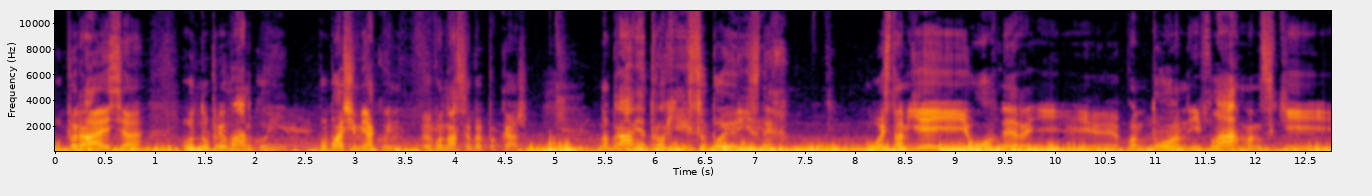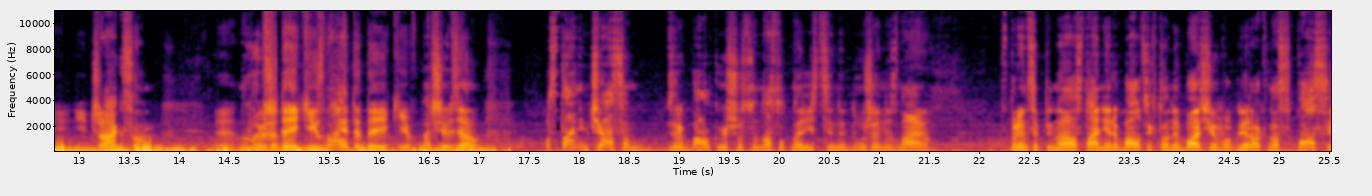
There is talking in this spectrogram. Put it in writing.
упираєшся в одну приманку і побачимо, як він, вона себе покаже. Набрав я трохи їх з собою різних. Ось там є і Овнер, і Понтон, і Флагманський, і Джаксон. Е, Ну, ви вже деяких знаєте, деякі вперше взяв. Останнім часом з рибалкою щось у нас тут на річці не дуже, не знаю. Принципі, на останній рибалці, хто не бачив, облірок нас спас, і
